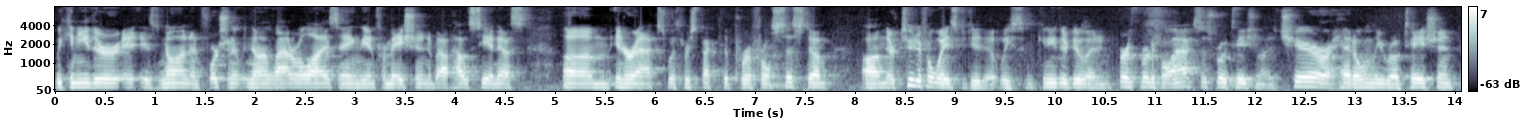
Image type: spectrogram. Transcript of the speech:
we can either, is non, unfortunately, non-lateralizing the information about how the CNS um, interacts with respect to the peripheral system. Um, there are two different ways to do that. We can either do an earth vertical axis rotation on a chair or head only rotation.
